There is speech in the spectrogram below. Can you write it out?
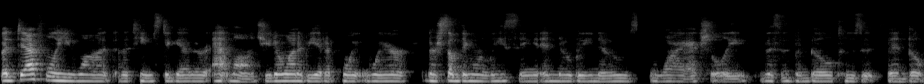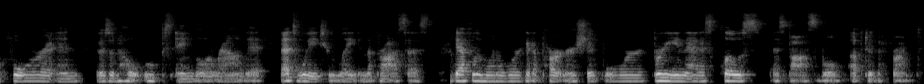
but definitely you want the teams together at launch. You don't want to be at a point where there's something releasing and nobody knows why actually this has been built, who's it been built for, and there's a whole oops angle around it. That's way too late in the process. Definitely want to work at a partnership where we're bringing that as close as possible up to the front.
